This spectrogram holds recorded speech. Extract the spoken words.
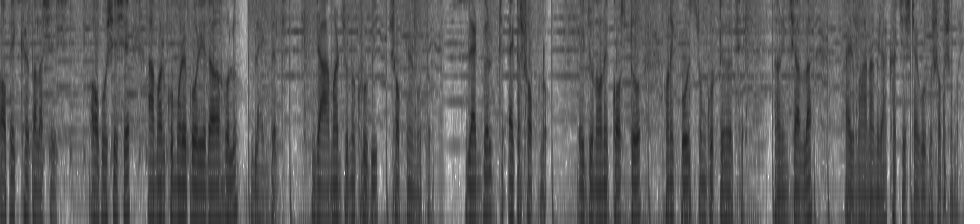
অপেক্ষার পালা শেষ। অবশেষে আমার কোমরে পরিয়ে দেওয়া হলো ব্ল্যাক বেল্ট, যা আমার জন্য খুবই স্বপ্নের মতো। ব্ল্যাক বেল্ট একটা স্বপ্ন, এর জন্য অনেক কষ্ট, অনেক পরিশ্রম করতে হয়েছে। আর ইনশাল্লাহ এর মান আমি রাখার চেষ্টা করব সবসময়।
